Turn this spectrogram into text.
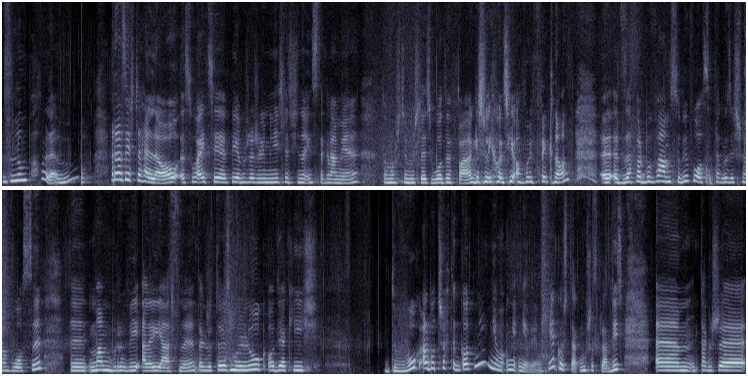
z lumpolem. Raz jeszcze hello, słuchajcie, wiem, że jeżeli mnie nie śledzicie na Instagramie, to możecie myśleć what the fuck, jeżeli chodzi o mój wygląd. E, Zafarbowałam sobie włosy, tak rozjaśniłam włosy, E, mam brwi, ale jasne, także to jest mój look od jakichś dwóch albo trzech tygodni, nie, nie, nie wiem, jakoś tak, muszę sprawdzić. Em, także,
